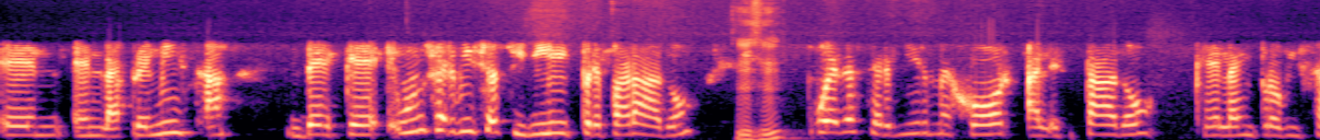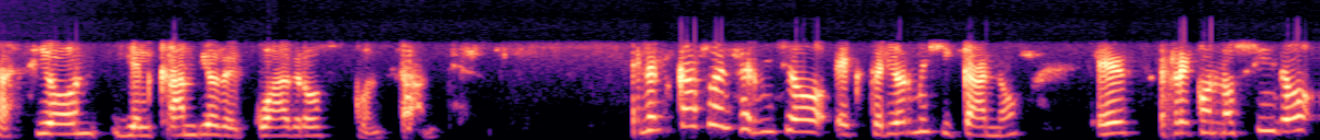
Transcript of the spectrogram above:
en, la premisa de que un servicio civil preparado puede servir mejor al Estado que la improvisación y el cambio de cuadros constantes. En el caso del Servicio Exterior Mexicano, es reconocido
